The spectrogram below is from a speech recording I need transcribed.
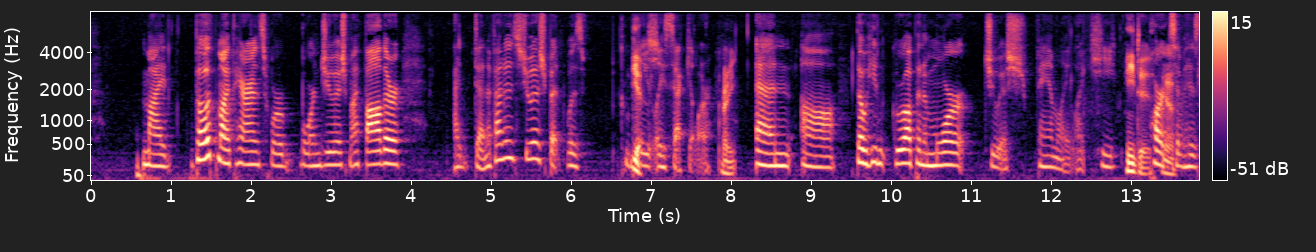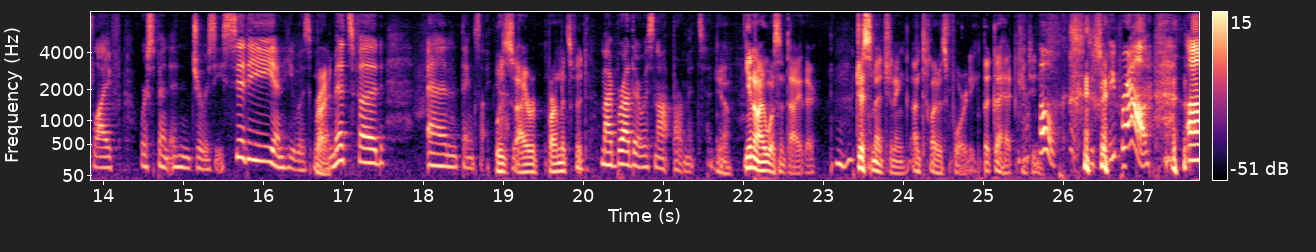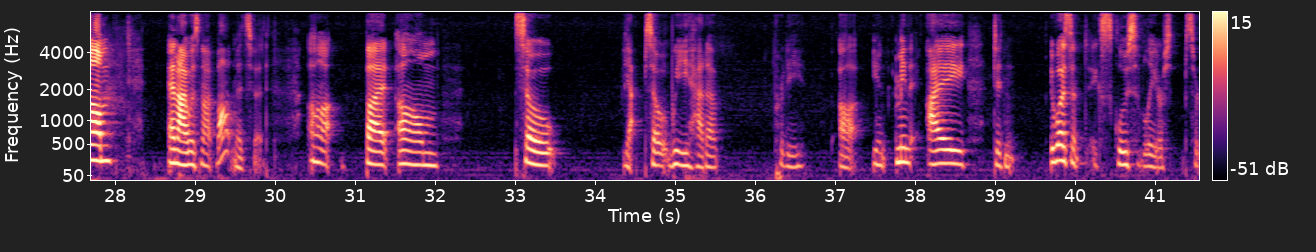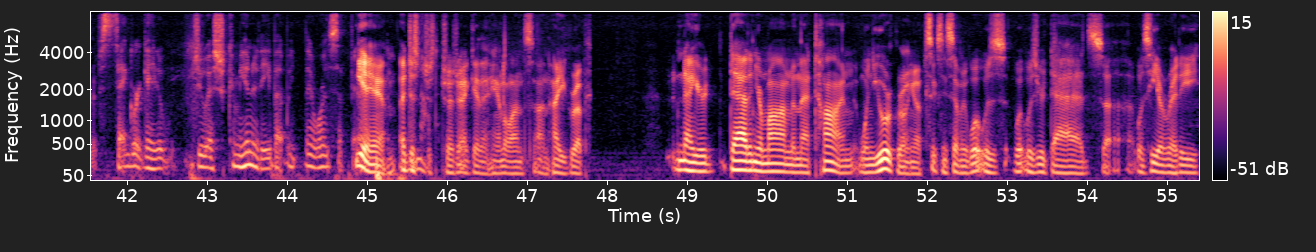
my both my parents were born Jewish. My father identified as Jewish, but was completely secular. Right. And uh, though he grew up in a more Jewish family, like he, He did, parts yeah. of his life were spent in Jersey City, and he was bar Right. mitzvahed and things like that. Was I bar mitzvahed? My brother was not bar mitzvahed. Yeah. You know, I wasn't either. Mhm. Just mentioning until I was 40. But go ahead, continue. Oh, you should be proud. Um, and I was not bat mitzvahed. Uh, but um, so, yeah, so we had a pretty, uh, in, I mean, I didn't, it wasn't exclusively or sort of segregated Jewish community, but we, there was a fair Yeah, yeah. I just just try to get a handle on on how you grew up. Now, your dad and your mom in that time when you were growing up, 60, 70, what was what was your dad's? Uh, was he already?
